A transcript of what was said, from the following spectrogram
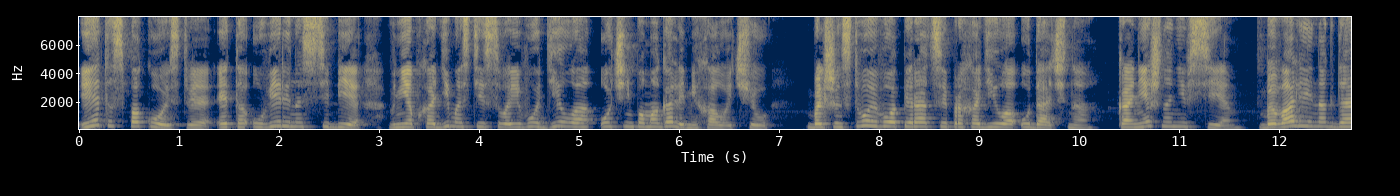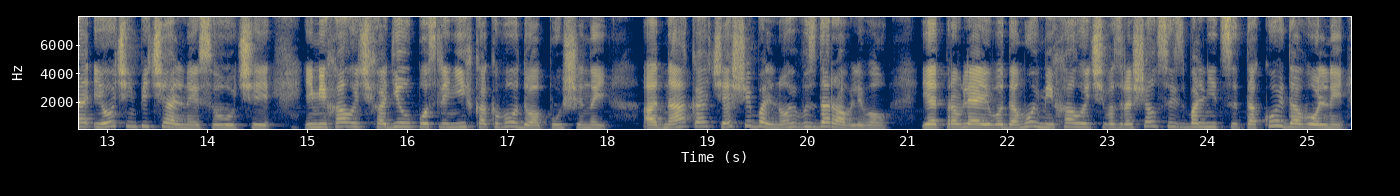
И это спокойствие, эта уверенность в себе, в необходимости своего дела очень помогали Михалычу – Большинство его операций проходило удачно. Конечно, не все. Бывали иногда и очень печальные случаи, и Михалыч ходил после них как воду опущенный. Однако чаще больной выздоравливал. И, отправляя его домой, Михалыч возвращался из больницы такой довольный,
